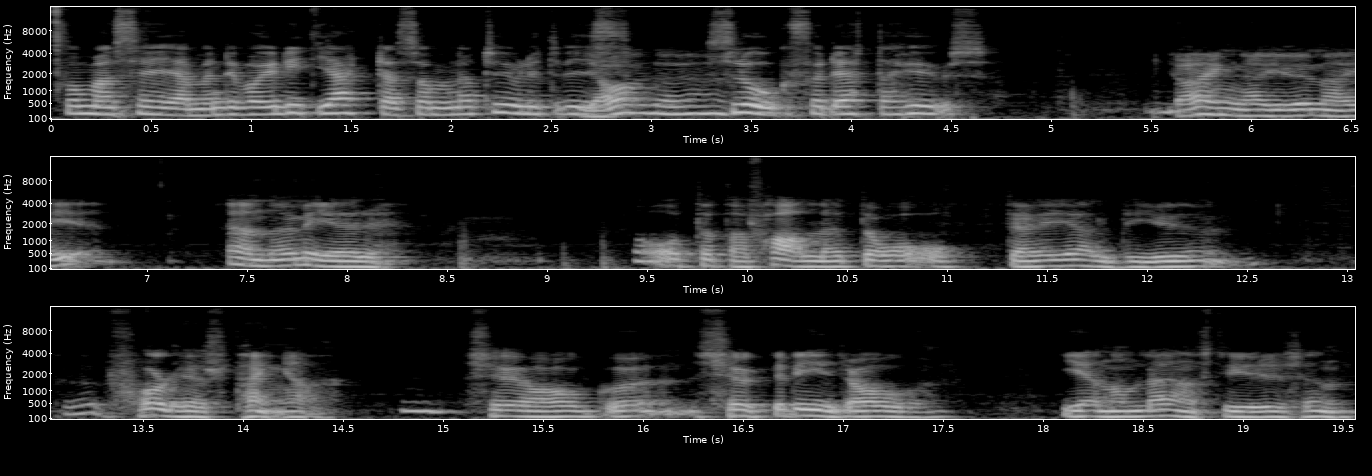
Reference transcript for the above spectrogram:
får man säga, men det var ju ditt hjärta som naturligtvis Ja, det, slog för detta hus. jag ägnade ju mig ännu mer åt detta fallet då och det gällde ju få lös pengar. Så jag eh, sökte bidrag genom Länsstyrelsen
